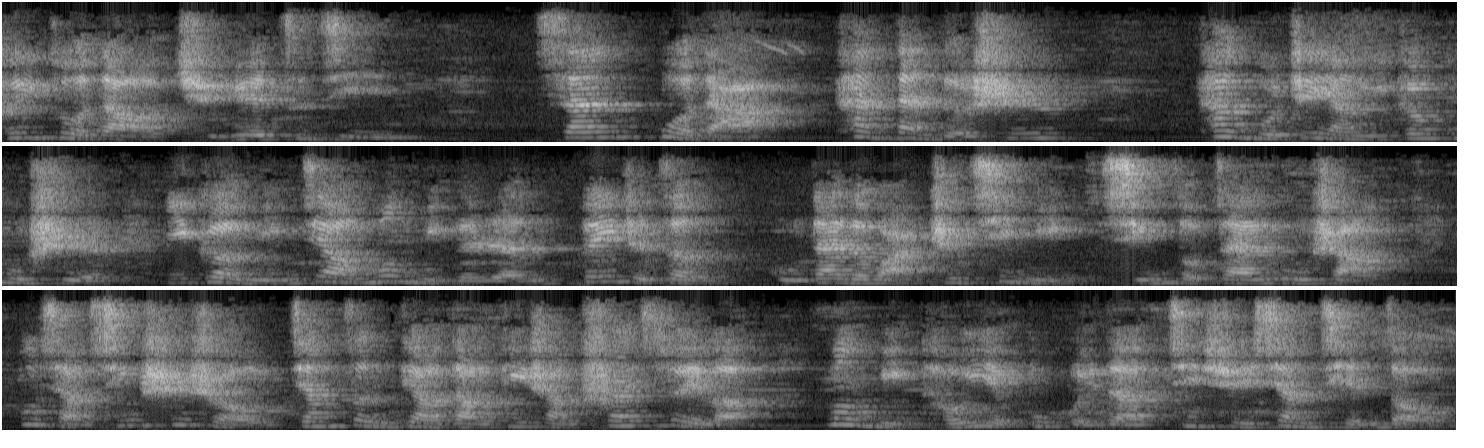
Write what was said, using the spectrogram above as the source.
可以做到取悦自己。三豁达，看淡得失。看过这样一个故事：一个名叫孟敏的人背着赠古代的瓦制器皿行走在路上，不小心失手将赠掉到地上摔碎了。孟敏头也不回的继续向前走。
